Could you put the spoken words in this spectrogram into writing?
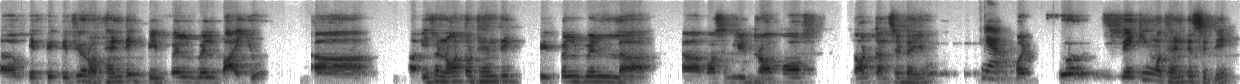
Uh, if if you're authentic, people will buy you. Uh, uh, if you're not authentic, people will uh, uh, possibly drop off, not consider you. yeah, But if you're faking authenticity,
